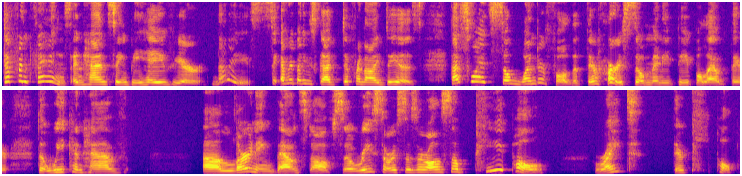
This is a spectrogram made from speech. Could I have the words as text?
different things. Enhancing behavior. Nice. See, everybody's got different ideas. That's why it's so wonderful that there are so many people out there that we can have uh, learning bounced off. So, resources are also people, right? They're people.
